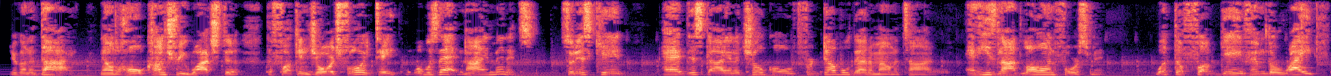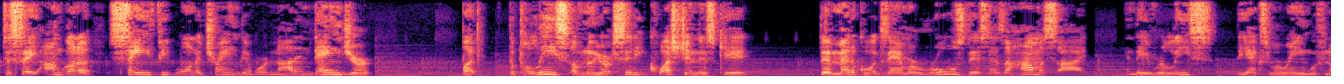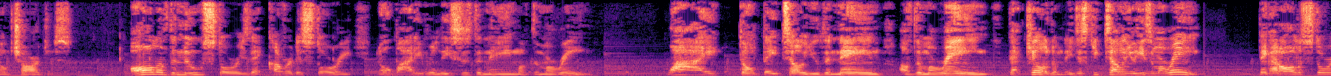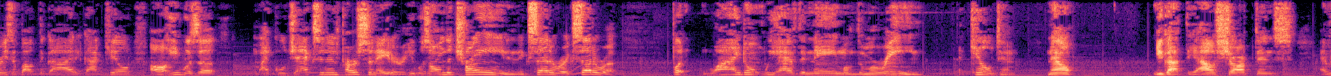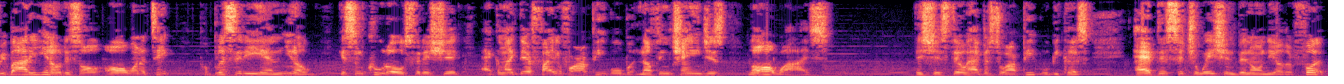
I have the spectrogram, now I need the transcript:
you're gonna die. Now the whole country watched the, the fucking George Floyd tape. What was that? Nine minutes. So this kid had this guy in a chokehold for double that amount of time. And he's not law enforcement. What the fuck gave him the right to say, I'm gonna save people on a train that were not in danger? But the police of New York City question this kid. The medical examiner rules this as a homicide and they release the ex Marine with no charges. All of the news stories that cover this story, nobody releases the name of the Marine. Why don't they tell you the name of the Marine that killed him? They just keep telling you he's a Marine. They got all the stories about the guy that got killed. Oh, he was a Michael Jackson impersonator. He was on the train and etc. etc. But why don't we have the name of the Marine that killed him? Now, you got the Al Sharptons. Everybody, you know, this all all want to take publicity and you know get some kudos for this shit, acting like they're fighting for our people, but nothing changes law wise. This shit still happens to our people because had this situation been on the other foot,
